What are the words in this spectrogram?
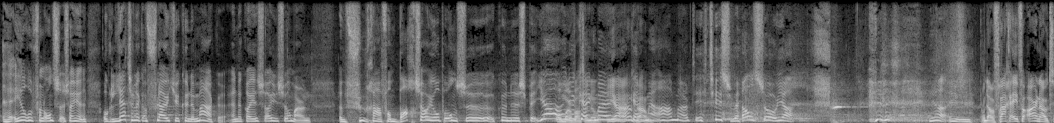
heel goed van ons zou je ook letterlijk een fluitje kunnen maken. En dan kan je, zou je zomaar een, een fuga van Bach zou je op ons eh, kunnen spelen. Ja, Om maar wat kijkt mij, Ja, kijkt nou. mij aan, maar het, het is wel zo, ja. ja, eh, Nou, vragen even Arnoud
